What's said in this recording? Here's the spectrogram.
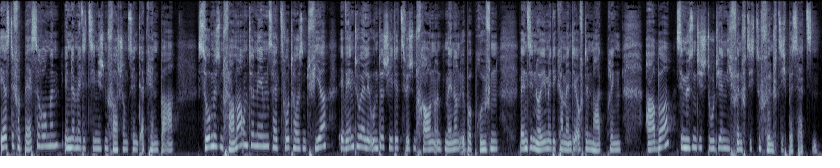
Erste Verbesserungen in der medizinischen Forschung sind erkennbar. So müssen Pharmaunternehmen seit 2004 eventuelle Unterschiede zwischen Frauen und Männern überprüfen, wenn sie neue Medikamente auf den Markt bringen. Aber sie müssen die Studien nicht 50 zu 50 besetzen.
